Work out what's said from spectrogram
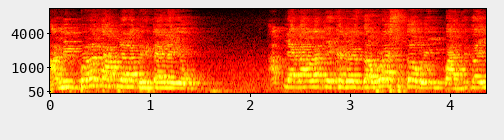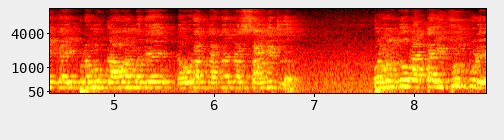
आम्ही परत आपल्याला भेटायला येऊ. आपल्या गावात एखाद्या दौरा सुद्धा होईल. भारतीताई काही प्रमुख गावांमध्ये दौरा करण्याला सांगितलं. परंतु आता इथून पुढे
